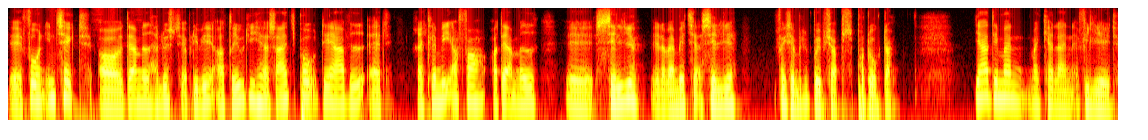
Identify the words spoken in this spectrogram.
øh, få en indtægt og dermed have lyst til at blive ved at drive de her sites på, det er ved at reklamere for og dermed øh, sælge eller være med til at sælge for eksempel webshops produkter. Jeg har det, man, man kalder en affiliate.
